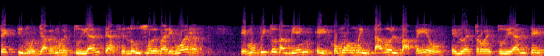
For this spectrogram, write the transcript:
séptimo ya vemos estudiantes haciendo uso de marihuana Hemos visto también eh, cómo ha aumentado el vapeo en nuestros estudiantes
